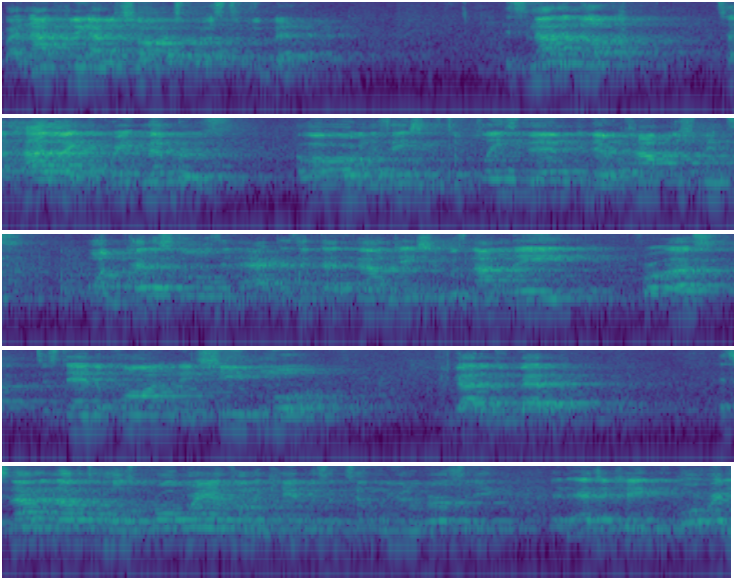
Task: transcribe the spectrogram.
by not putting out a charge for us to do better. It's not enough to highlight the great members of our organizations, to place them and their accomplishments on pedestals and act as if that foundation was not laid for us to stand upon and achieve more. We've got to do better. It's not enough to host programs on the campus of Temple University and educate the already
